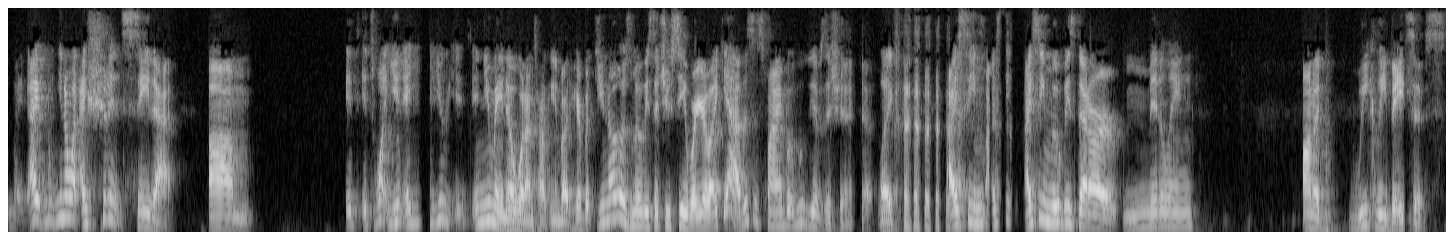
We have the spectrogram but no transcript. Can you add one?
it, I, you know what? I shouldn't say that. Um, it, it's what you you and you may know what I'm talking about here, but do you know those movies that you see where you're like, yeah, this is fine, but who gives a shit? Like, I see, I see, I see movies that are middling on a weekly basis,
